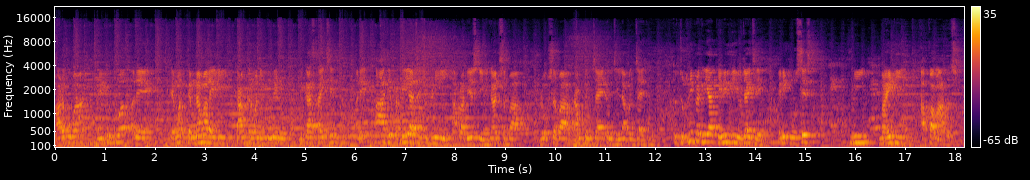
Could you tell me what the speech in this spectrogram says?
બાળકોમાં નેતૃત્વ અને તેમજ તેમનામાં રહેલી કામ કરવાની ગુણેનો વિકાસ થાય છે. અને આ જે પ્રક્રિયા છે ચૂંટણીની આપણા દેશની વિધાનસભા, લોકસભા, ગ્રામ પંચાયત અને જિલ્લા પંચાયતની તો ચૂંટણી પ્રક્રિયા કેવી રીતે યોજાય છે એની પ્રોસેસની માહિતી આપવામાં આવે છે.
